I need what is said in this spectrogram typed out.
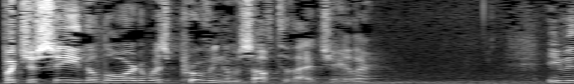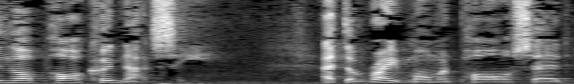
But you see, the Lord was proving himself to that jailer. Even though Paul could not see. At the right moment, Paul said,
